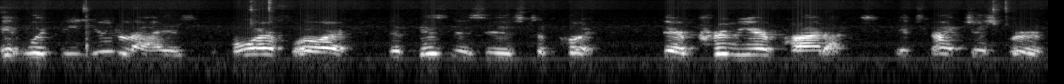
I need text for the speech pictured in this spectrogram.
it would be utilized more for the businesses to put their premier products. It's not just for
